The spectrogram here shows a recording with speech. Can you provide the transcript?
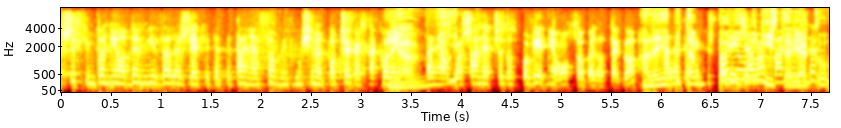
wszystkim to nie ode mnie zależy, jakie te pytania są, więc musimy poczekać na kolejne ja pytania ogłaszane przez odpowiednią osobę do tego. Ale ja ale pytam tak panią minister, jako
